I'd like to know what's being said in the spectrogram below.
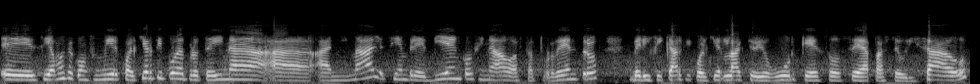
eh, si vamos a consumir cualquier tipo de proteína animal, siempre bien cocinado hasta por dentro, verificar que cualquier lácteo, yogur, queso sea pasteurizado,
